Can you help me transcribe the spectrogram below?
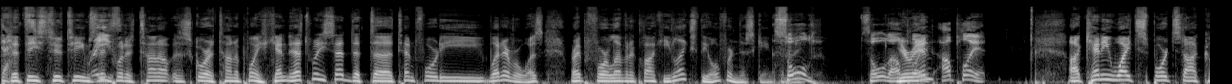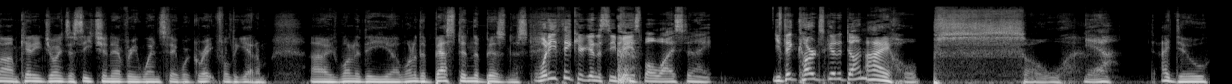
That these two teams they put a ton of score a ton of points. Ken, that's what he said. That uh, ten forty whatever it was right before eleven o'clock. He likes the over in this game. tonight. Sold. Sold. I'll You're play in? It. I'll play it. Uh, KennyWhiteSports.com. Kenny joins us each and every Wednesday. We're grateful to get him. Uh, one of the uh, one of the best in the business. What do you think you're going to see baseball wise tonight? You think Cards get it done? I hope so. yeah. I do.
